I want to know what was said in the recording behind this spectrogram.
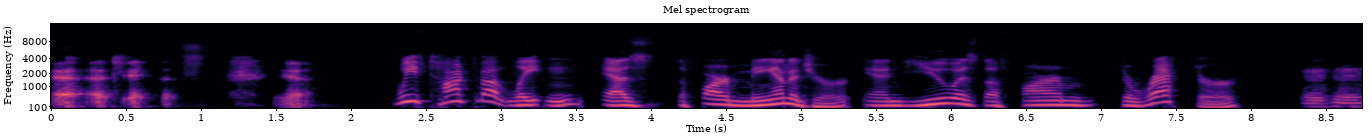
that. Yes, yeah, We've talked about Layton as the farm manager and you as the farm director. hmm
